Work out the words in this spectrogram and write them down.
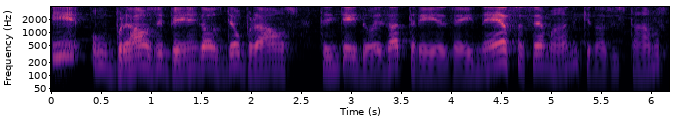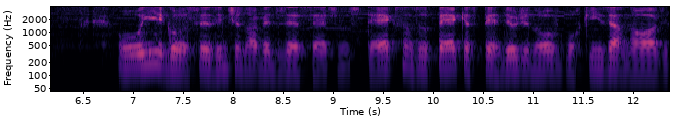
E o Browns e Bengals deu Browns 32 a 13. Aí nessa semana que nós estamos, o Eagles fez 29 a 17 nos Texans. O Packers perdeu de novo por 15 a 9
